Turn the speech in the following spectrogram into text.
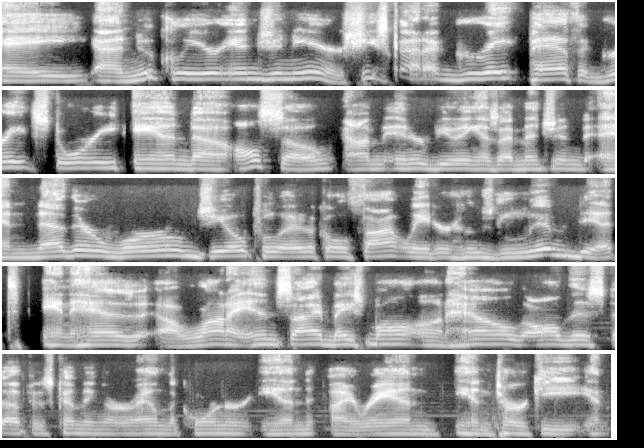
a, a nuclear engineer. She's got a great path, a great story, and uh, also I'm interviewing, as I mentioned, another world geopolitical thought leader who's lived it and has a lot of inside baseball on how all this stuff is coming around the corner in Iran, in Turkey, in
